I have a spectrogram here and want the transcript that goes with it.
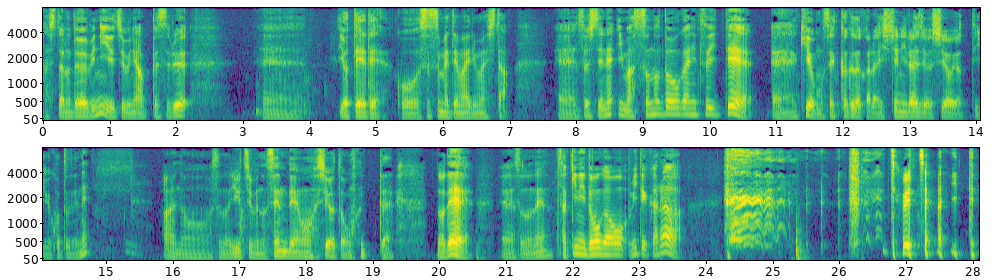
明日の土曜日に YouTube にアップする、えー予定でこう進めてまいりました、えーそしてね今その動画について、えー、キヨもせっかくだから一緒にラジオしようよっていうことでね、あのーその YouTube の宣伝をしようと思ったので、えーそのね先に動画を見てからめちゃめちゃ泣いて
